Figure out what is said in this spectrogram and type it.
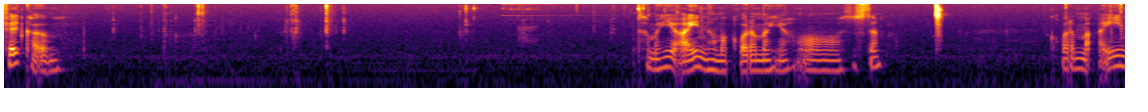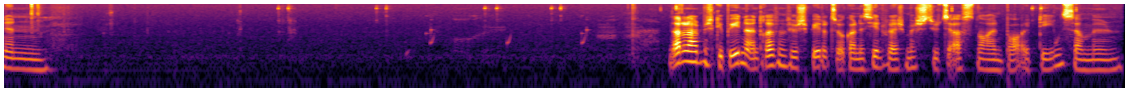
Feldkalben. Was haben wir hier? Einen haben wir gerade mal hier. Oh, siehst du? Gerade mal einen. Nadal hat mich gebeten, ein Treffen für später zu organisieren. Vielleicht möchtest du zuerst noch ein paar Ideen sammeln.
